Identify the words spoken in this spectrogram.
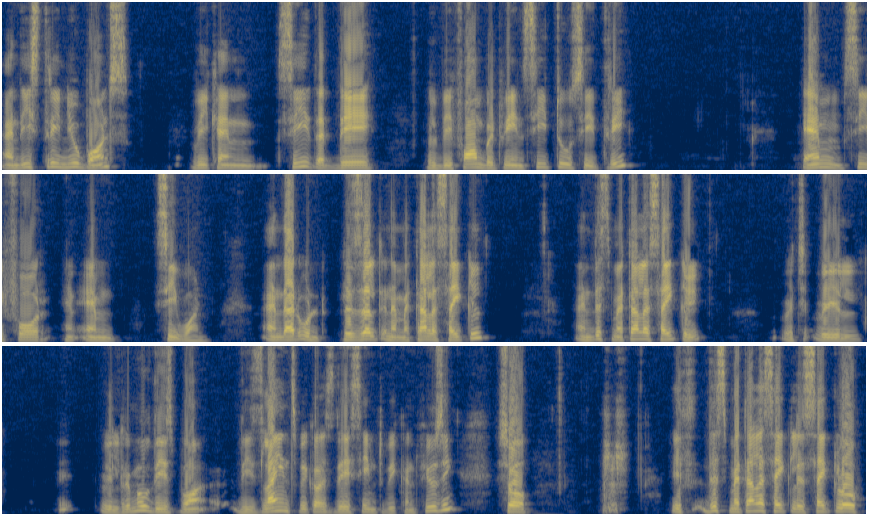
And these three new bonds we can see that they will be formed between C 2 C 3, M C 4 and M C 1 and that would result in a metallocycle and this metallocycle which we will we will remove these these lines because they seem to be confusing. So, if this metallocycle is cyclo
